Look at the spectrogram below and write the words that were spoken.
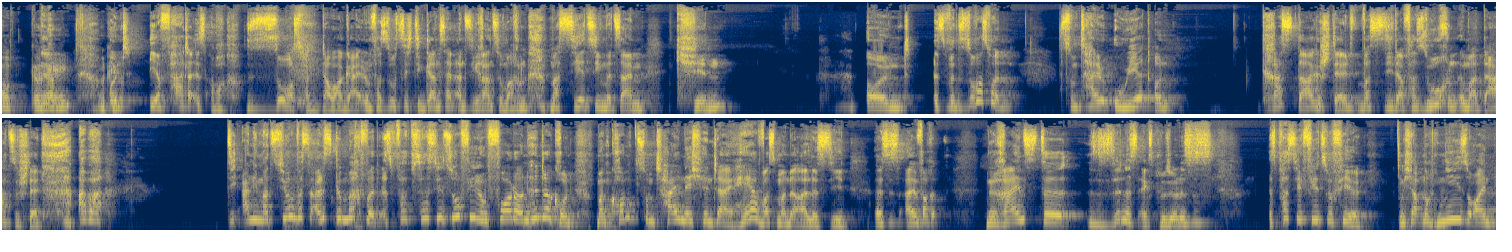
Okay, ja? okay. Und ihr Vater ist aber sowas von dauergeil und versucht sich die ganze Zeit an sie ranzumachen, massiert sie mit seinem Kinn und es wird sowas von zum Teil weird und krass dargestellt, was sie da versuchen immer darzustellen. Aber die Animation, was da alles gemacht wird, es passiert so viel im Vorder- und Hintergrund. Man kommt zum Teil nicht hinterher, was man da alles sieht. Es ist einfach eine reinste Sinnesexplosion. Es ist, es passiert viel zu viel. Ich habe noch nie so einen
